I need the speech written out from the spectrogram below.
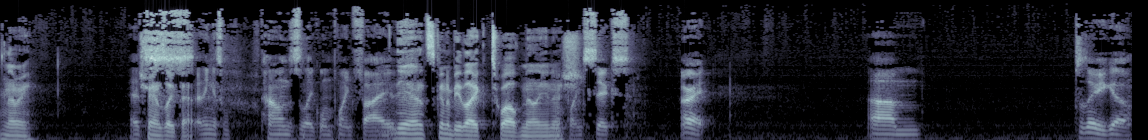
let me. that's, Translate that. I think it's pounds like 1.5, Yeah, it's gonna be like twelve million ish. 1.6. All right. Um so there you go.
